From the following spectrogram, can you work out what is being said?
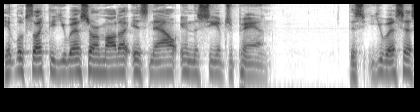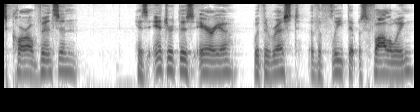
It looks like the U.S. Armada is now in the Sea of Japan. This USS Carl Vinson has entered this area with the rest of the fleet that was following.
